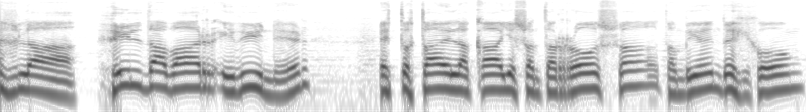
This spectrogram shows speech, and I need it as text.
Es la Hilda Bar y Dinner. Esto está en la calle Santa Rosa, también de Gijón.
